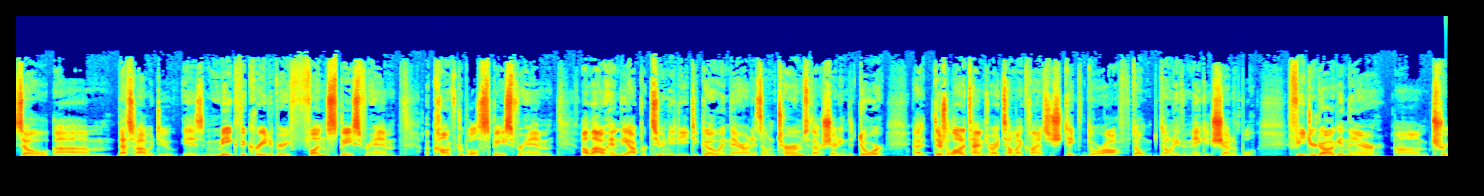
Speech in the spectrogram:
So um, that's what I would do is make the crate a very fun space for him, a comfortable space for him, allow him the opportunity to go in there on his own terms without shutting the door. Uh, there's a lot of times where I tell my clients to take the door off. Don't don't even make it shuttable. Feed your dog in there. Um, tr-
